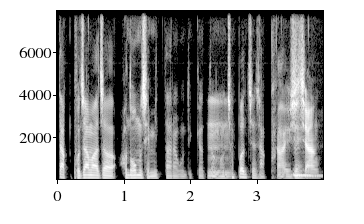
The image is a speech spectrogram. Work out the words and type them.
딱 보자마자 아, 너무 재밌다라고 느꼈던 음. 건첫 번째 아 작품인데 유시장.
